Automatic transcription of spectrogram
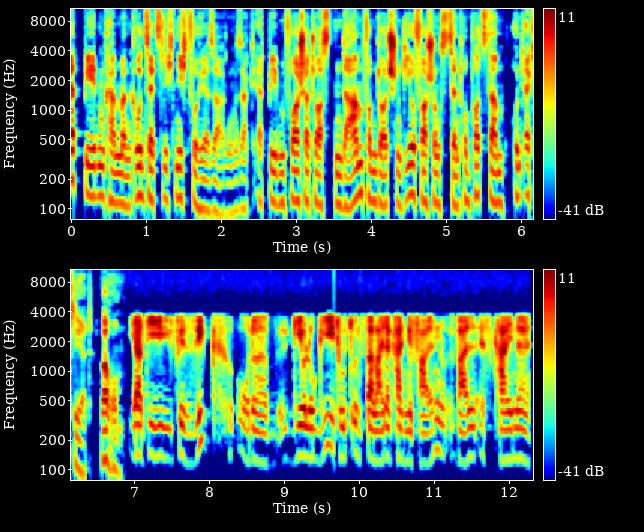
Erdbeben kann man grundsätzlich nicht vorhersagen, sagt Erdbebenforscher Thorsten Dahm vom Deutschen Geoforschungszentrum Potsdam und erklärt, warum. Ja, die Physik oder Geologie tut uns da leider keinen Gefallen, weil es keine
